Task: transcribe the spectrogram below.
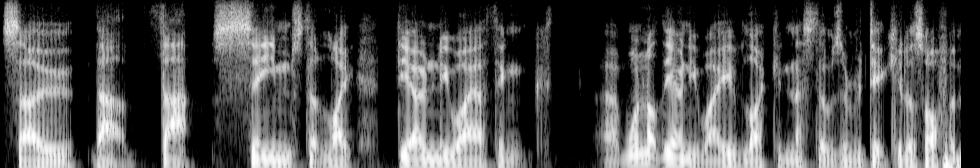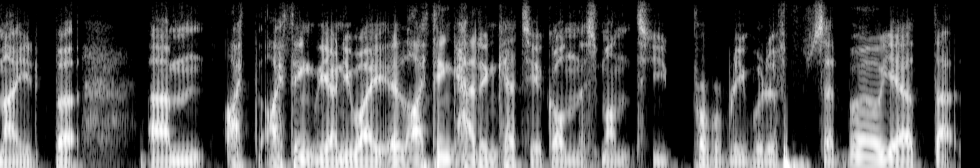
So that that seems that like the only way I think, uh, well, not the only way, like unless there was a ridiculous offer made, but um, I I think the only way I think had Nketiah gone this month, you probably would have said, well, yeah, that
